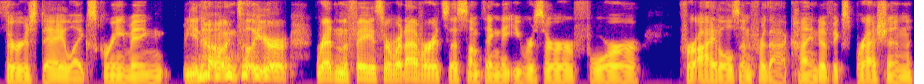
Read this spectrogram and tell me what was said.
thursday like screaming you know until you're red in the face or whatever. It's a something that you reserve for for Idles and for that kind of expression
